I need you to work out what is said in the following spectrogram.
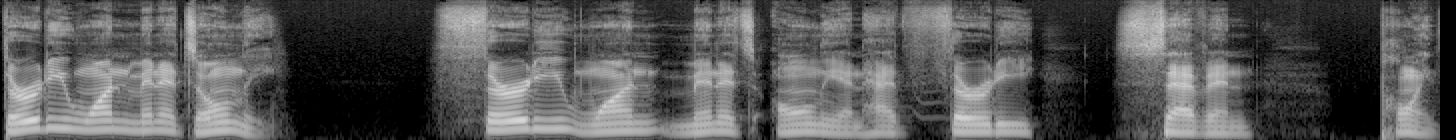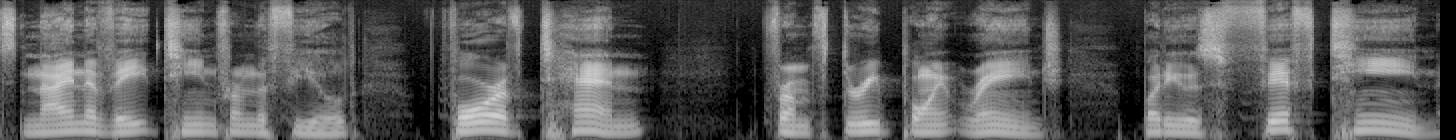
31 minutes only. 31 minutes only and had 37 points. 9 of 18 from the field, 4 of 10 from three point range, but he was 15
